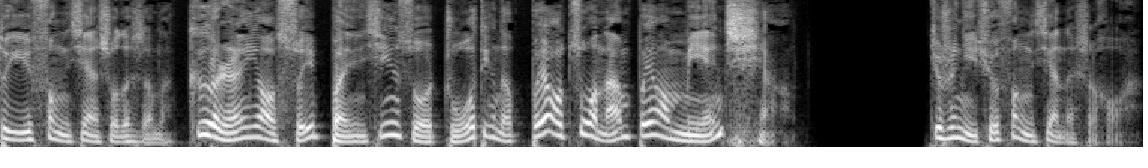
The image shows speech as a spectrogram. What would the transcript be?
对于奉献说的是什么？个人要随本心所着定的，不要做难，不要勉强。就是你去奉献的时候啊，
